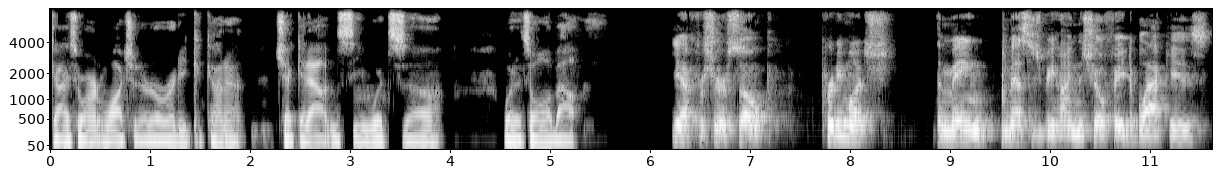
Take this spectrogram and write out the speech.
guys who aren't watching it already could kind of check it out and see what's uh, what it's all about. Yeah, for sure. So, pretty much the main message behind the show Fade to Black is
